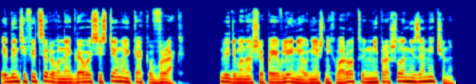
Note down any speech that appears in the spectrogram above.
идентифицированное игровой системой как враг. Видимо, наше появление у внешних ворот не прошло незамеченным,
